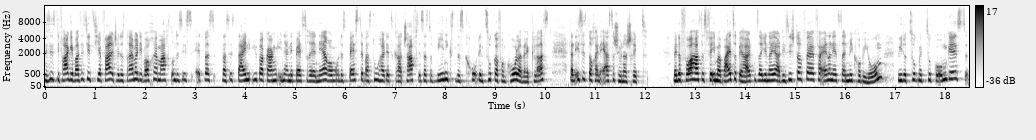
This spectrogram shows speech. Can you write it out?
das ist die Frage, was ist jetzt hier falsch? Wenn du es dreimal die Woche machst und es ist etwas, was ist dein Übergang in eine bessere Ernährung und das Beste, was du halt jetzt gerade schaffst, ist, dass du wenigstens den Zucker vom Cola weglässt, dann ist es doch ein erster schöner Schritt. Wenn du vorhast, das für immer beizubehalten, sage ich, naja, die Süßstoffe verändern jetzt dein Mikrobiom, wie du mit Zucker umgehst.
